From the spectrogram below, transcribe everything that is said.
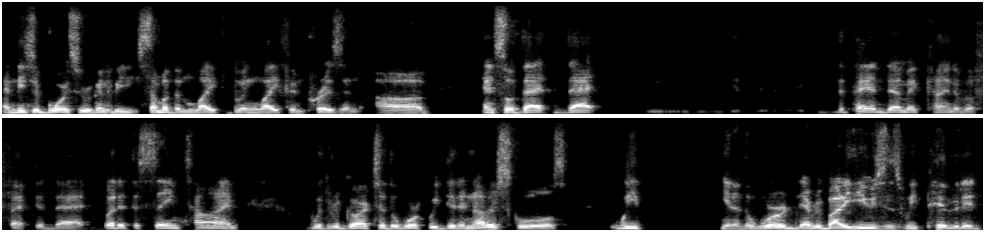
And these are boys who are going to be some of them life doing life in prison. Uh, and so that that the pandemic kind of affected that. But at the same time with regard to the work we did in other schools we you know the word everybody uses we pivoted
